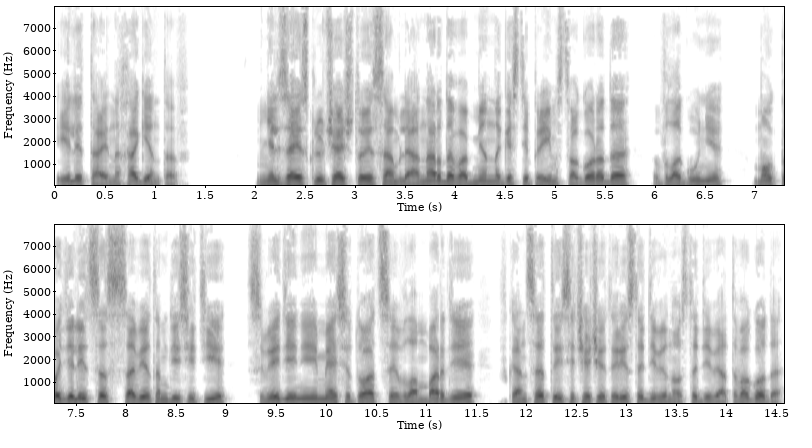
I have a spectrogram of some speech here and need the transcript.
или тайных агентов. Нельзя исключать, что и сам Леонардо в обмен на гостеприимство города в Лагуне мог поделиться с Советом Десяти сведениями о ситуации в Ломбардии в конце 1499 года,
